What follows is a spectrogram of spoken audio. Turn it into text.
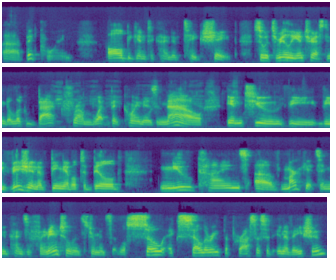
uh, Bitcoin all begin to kind of take shape. So it's really interesting to look back from what Bitcoin is now into the the vision of being able to build new kinds of markets and new kinds of financial instruments that will so accelerate the process of innovation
